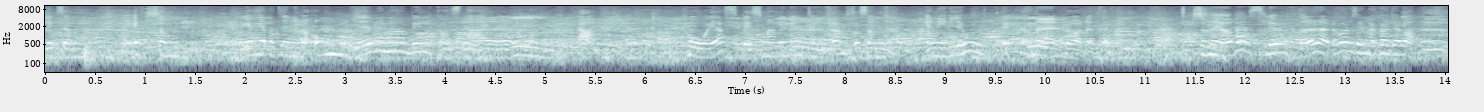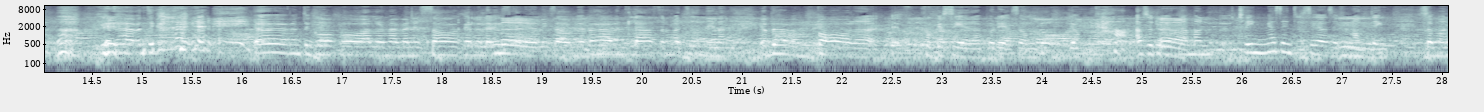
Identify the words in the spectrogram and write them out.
liksom, eftersom hela tiden var omgiven av bildkonstnärer ja, på så man vill ju inte framstå som en idiot liksom, på området. Så när jag väl slutade där, då var det så himla skönt. Jag bara, "Ah, jag behöver inte, jag behöver inte gå på alla de här vernissagen eller. Liksom. Jag behöver inte läsa de här tidningarna. Jag behöver bara fokusera på det som jag kan. Alltså du vet, när man tvingas intressera sig för någonting som man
